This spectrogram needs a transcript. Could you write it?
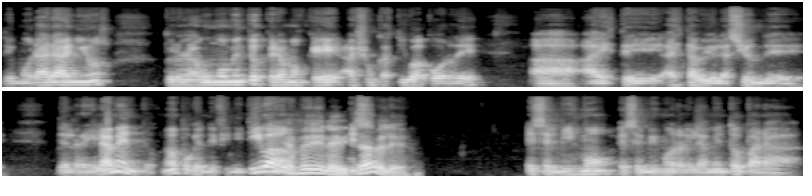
demorar años, pero en algún momento esperamos que haya un castigo acorde a, este, a esta violación del reglamento, ¿no? Porque en definitiva... es medio inevitable. Es, el, mismo, es el mismo reglamento para,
